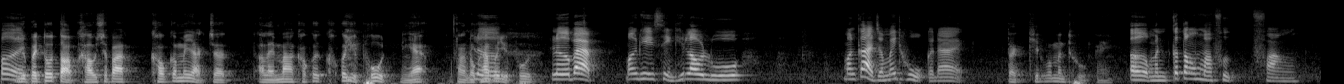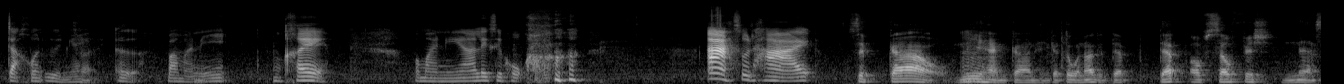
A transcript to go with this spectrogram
เปิดอยู่ไปโต้ตอบเขาใช่ปะเขาก็ไม่อยากจะอะไรมากเขาก็เขาก็หยุดพูดอย่างเงี้ย ฝั่งตรงข้ามหรือก็หยุดพูด หรือแบบบางทีสิ่งที่เรารู้ มันก็อาจจะไม่ถูกก็ได้ แต่คิดว่ามันถูกไง เออ มันก็ต้องมาฝึกฟังจากคนอื่นไงใช่เออ ประมาณนี้ โอเค ประมาณนี้นะเลขสิบหกอะ สุดท้าย 19 นี่แห่งการเห็นแก่ตัวนะ the depth depth of selfishness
